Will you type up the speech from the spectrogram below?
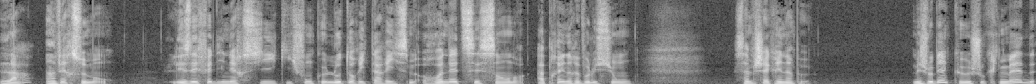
Là, inversement, les effets d'inertie qui font que l'autoritarisme renaît de ses cendres après une révolution, ça me chagrine un peu. Mais je veux bien que Choukri Med,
